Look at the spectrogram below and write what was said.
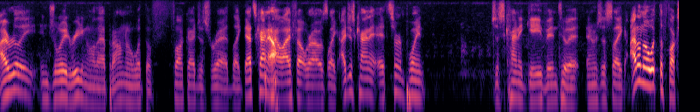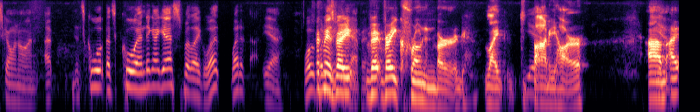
I really enjoyed reading all that, but I don't know what the fuck I just read. Like that's kind of Yeah. how I felt. Where I was like, I just kind of at a certain point, just kind of gave into it and was just like, I don't know what the fuck's going on. I, it's cool. That's a cool ending, I guess. But like, what? What? Yeah. What, what me you very, very, very Cronenberg, like Yeah. body horror. Um, Yeah.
